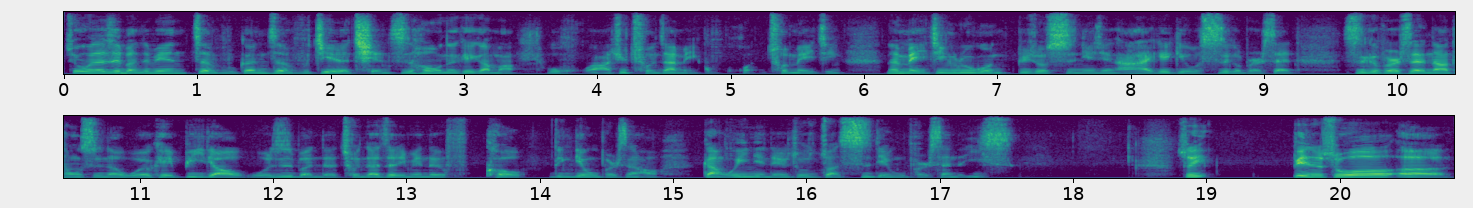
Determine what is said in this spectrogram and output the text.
所以我在日本这边，政府跟政府借了钱之后呢，可以干嘛？我拿去存在美国，换存美金。那美金如果比如说十年前，他还可以给我四个 percent，四个 percent，那同时呢，我又可以避掉我日本的存在这里面的扣零点五 percent，好，干我一年等于说是赚四点五 percent 的意思。所以。变成说，呃，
